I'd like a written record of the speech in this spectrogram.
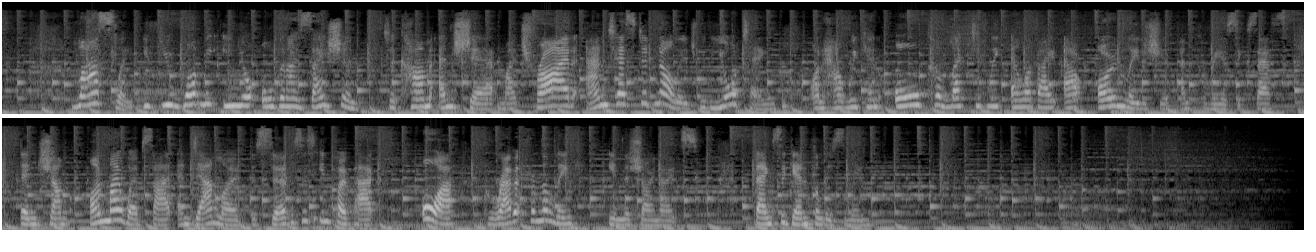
Lastly, if you want me in your organization to come and share my tried and tested knowledge with your team on how we can all collectively elevate our own leadership and career success, then jump on my website and download the services info pack or grab it from the link in the show notes. Thanks again for listening.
